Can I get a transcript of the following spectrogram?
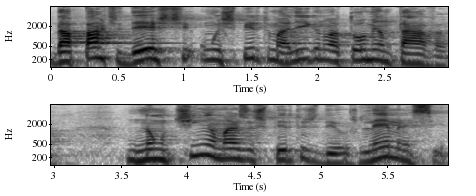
da parte deste um espírito maligno o atormentava. Não tinha mais o Espírito de Deus. Lembrem-se,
